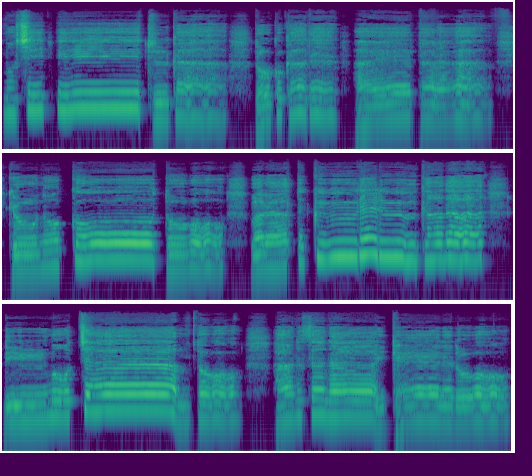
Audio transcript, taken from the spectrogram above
もし、いつか、どこかで会えたら、今日のことを笑ってくれるかな？理由もちゃんと話せないけれど、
